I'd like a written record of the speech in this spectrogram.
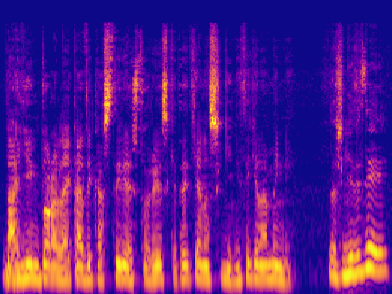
Να γίνει τώρα λαϊκά δικαστήρια, ιστορίες και τέτοια, να συγκινηθεί και να μείνει; Να συγκινηθεί.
